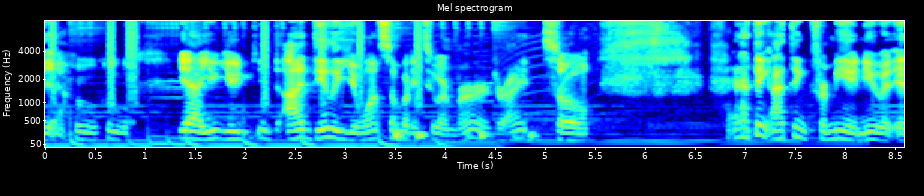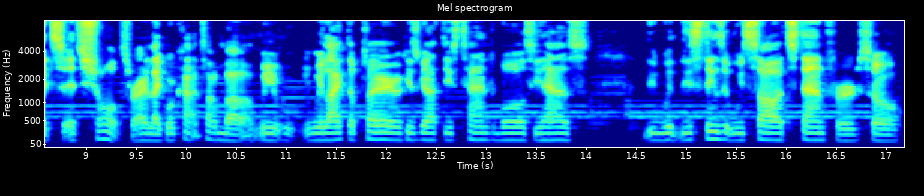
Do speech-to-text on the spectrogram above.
Yeah who who yeah, you, you ideally you want somebody to emerge, right? So, and I think I think for me and you, it's it's Schultz, right? Like we're kind of talking about we we like the player. He's got these tangibles. He has with these things that we saw at Stanford. So,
